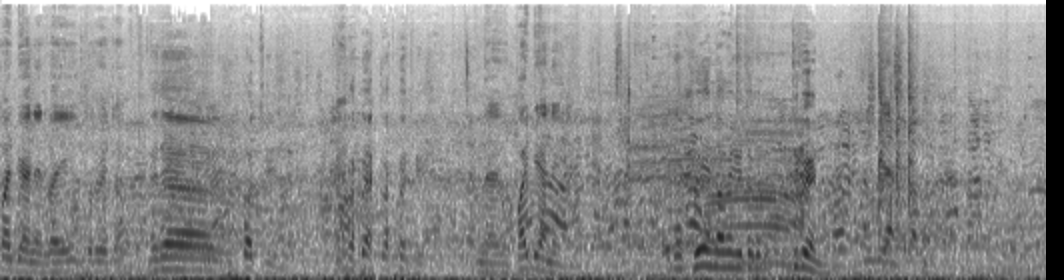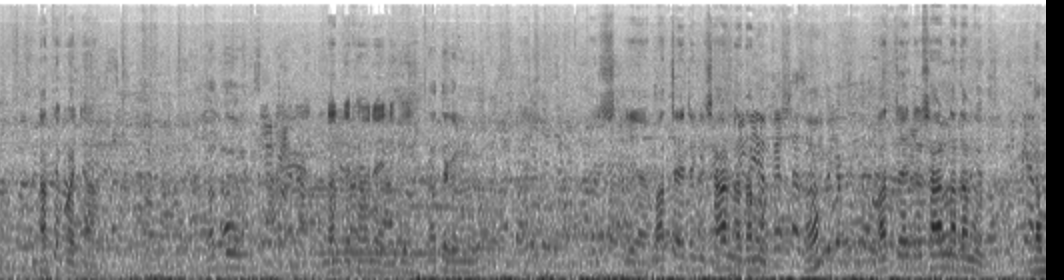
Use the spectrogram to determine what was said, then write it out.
কয় বিয়ানের ভাই গরু এটা? এটা পঁয়ত্রিশ। এক লাখ পঁয়ত্রিশ না, কয় বিয়ানের এটা ফুয়েন দামে যেতে দিবেন। দাঁতে কয়টা? দাঁত দেখা হয় নাই নাকি? কেন ইয়া, বাচ্চা এটা কি সার না দামুর? হ্যাঁ? বাচ্চা এটা সার না দামুর? দাম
